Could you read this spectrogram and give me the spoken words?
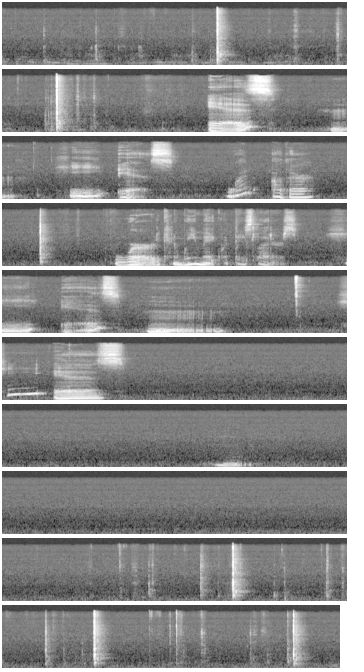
he is. What other word can we make with these letters? He is. Hmm. He is. Hmm.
